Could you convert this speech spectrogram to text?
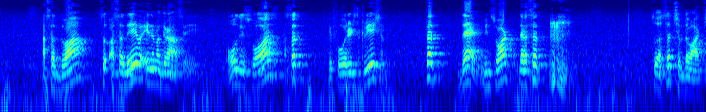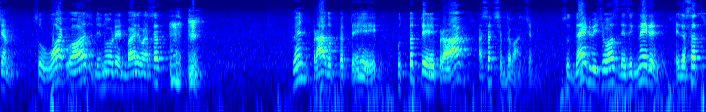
asadva so asadeva idamagrase All this was asat before its creation. Tat, that means what? That asat. so asat shabdavachyam. So what was denoted by the word asat? when prag utpatte utpatte prag asat shabdavachyam. So that which was designated as asat,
